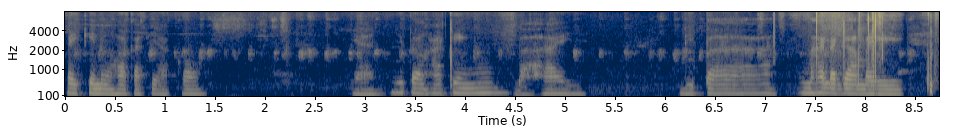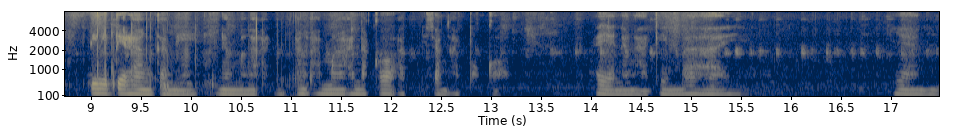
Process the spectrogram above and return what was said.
May kinuha kasi ako. Yan. Ito ang aking bahay. Di pa mahalaga may tinitirhan kami ng mga ang, ang mga anak ko at isang apo ko. Ayan ang aking bahay. Yan.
